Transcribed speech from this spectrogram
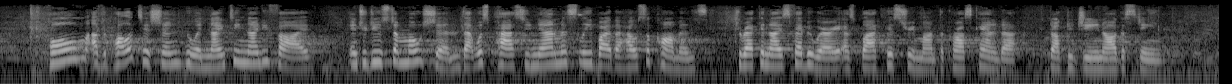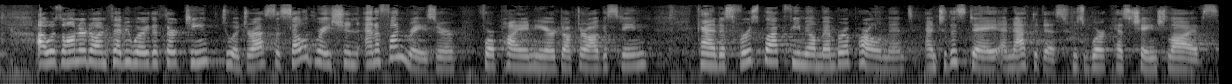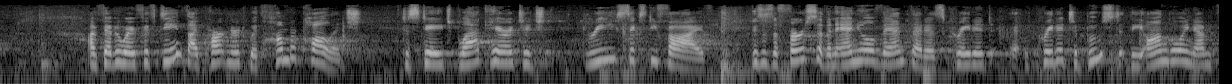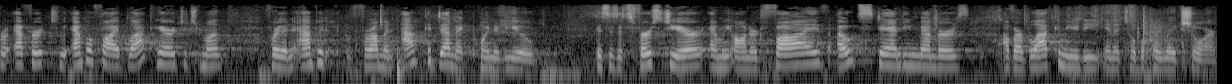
home of the politician who in 1995 introduced a motion that was passed unanimously by the House of Commons to recognize February as Black History Month across Canada, Dr. Jean Augustine. I was honoured on February the 13th to address a celebration and a fundraiser for pioneer Dr. Augustine, Canada's first black female member of parliament, and to this day an activist whose work has changed lives. On February 15th, I partnered with Humber College to stage Black Heritage 365. This is the first of an annual event that is created, uh, created to boost the ongoing effort to amplify Black Heritage Month an from an academic point of view. This is its first year, and we honoured five outstanding members of our Black community in Etobicoke Lakeshore.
